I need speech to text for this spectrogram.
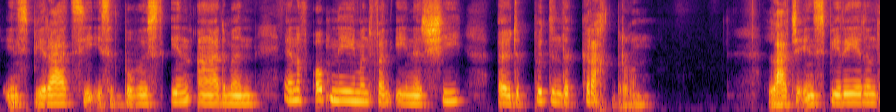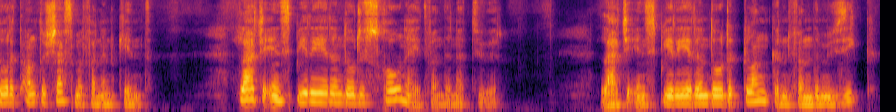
Inspiratie is het bewust inademen en of opnemen van energie uit de puttende krachtbron. Laat je inspireren door het enthousiasme van een kind. Laat je inspireren door de schoonheid van de natuur. Laat je inspireren door de klanken van de muziek.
